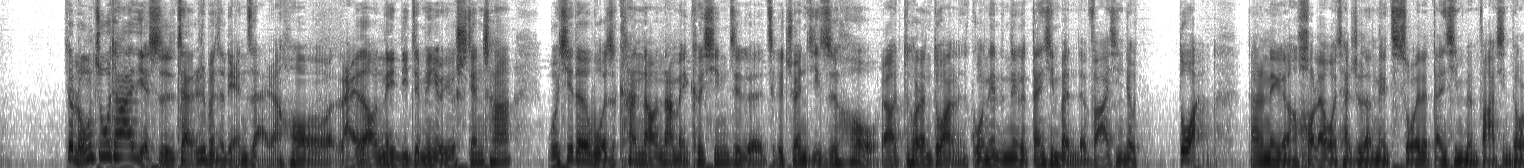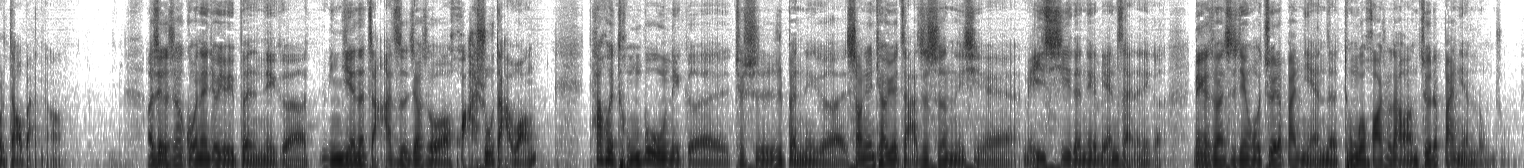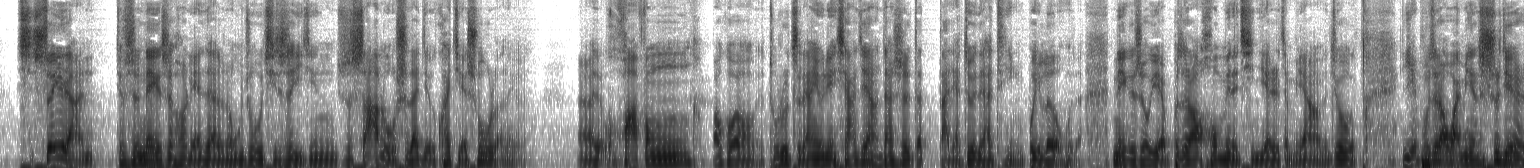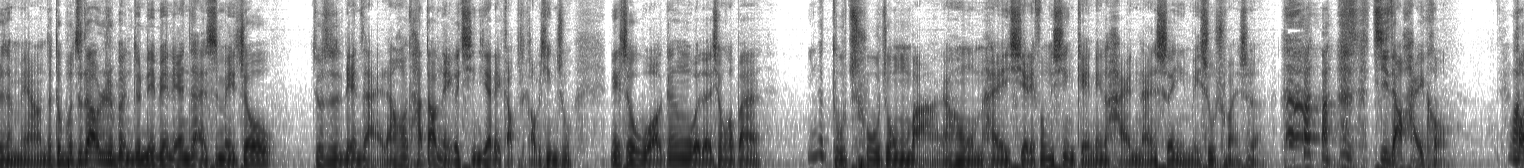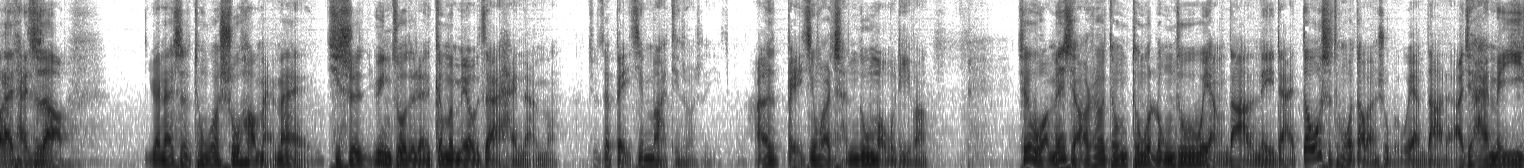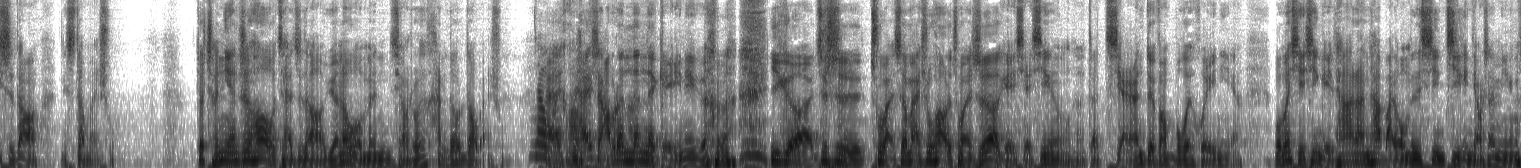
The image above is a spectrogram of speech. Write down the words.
就《龙珠》它也是在日本是连载，然后来到内地这边有一个时间差。我记得我是看到纳美克星这个这个传集之后，然后突然断了，国内的那个单行本的发行就断了。但是，那个后来我才知道，那所谓的单行本发行都是盗版的啊。而这个时候，国内就有一本那个民间的杂志，叫做《画书大王》，它会同步那个就是日本那个《少年跳跃》杂志社的那些每一期的那个连载的那个那个段时间，我追了半年的，通过《画说大王》追了半年的《龙珠》。虽然就是那个时候连载的《龙珠》，其实已经就是杀戮时代就快结束了，那个呃画风包括图书质量有点下降，但是大大家追的还挺不亦乐乎的。那个时候也不知道后面的情节是怎么样的，就也不知道外面世界是怎么样的，都不知道日本就那边连载是每周就是连载，然后他到哪个情节里搞不搞不清楚。那时候我跟我的小伙伴应该读初中吧，然后我们还写了一封信给那个海南摄影美术出版社，寄到海口。后来才知道，原来是通过书号买卖，其实运作的人根本没有在海南嘛，就在北京吧，听说是，好像是北京或者成都某个地方。其实我们小时候通通过《龙珠》喂养大的那一代，都是通过盗版书喂养大的，而且还没意识到那是盗版书。就成年之后才知道，原来我们小时候看的都是盗版书，还那我可还傻不愣登的给那个 一个就是出版社卖书号的出版社给写信，我靠，这显然对方不会回你啊。我们写信给他，让他把我们的信寄给鸟山明。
